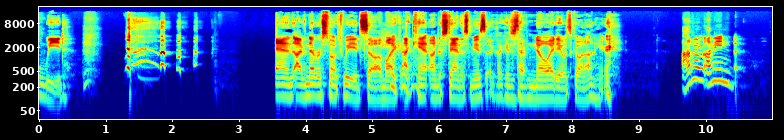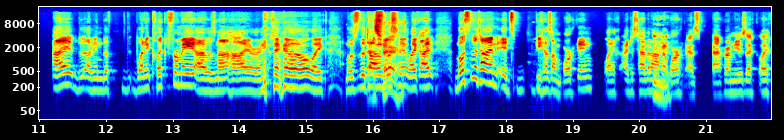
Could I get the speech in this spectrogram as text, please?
weed. and I've never smoked weed, so I'm like, I can't understand this music. Like, I just have no idea what's going on here. I don't. I mean, I. I mean, the when it clicked for me, I was not high or anything at all. Like most of the That's time, I'm fair. listening. Like I, most of the time, it's because I'm working. Like I just have it on Mhm. at work as background music. Like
